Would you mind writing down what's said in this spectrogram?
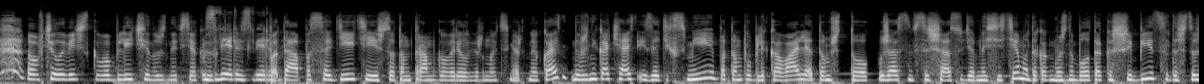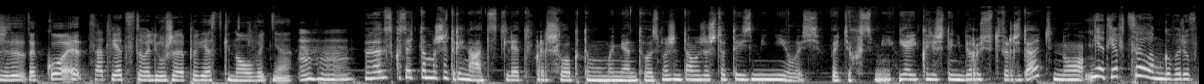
в человеческом обличии нужны всех... Звери, звери. Да, посадить, и что там Трамп говорил, вернуть смертную казнь. Наверняка часть из этих СМИ потом публиковали публиковали о том, что ужасно в США судебная система, да как можно было так ошибиться, да что же это такое, соответствовали уже повестке нового дня. Угу. Ну, надо сказать, там уже 13 лет прошло к тому моменту. Возможно, там уже что-то изменилось в этих СМИ. Я, конечно, не берусь утверждать, но... Нет, я в целом говорю, в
